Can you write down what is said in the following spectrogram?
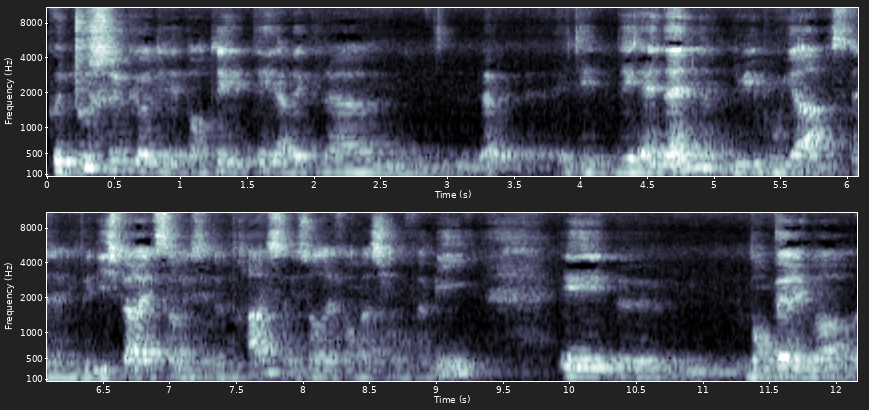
que tous ceux qui ont été déportés étaient avec la, des NN, nuit brouillard, c'est-à-dire qu'ils devaient disparaître sans laisser de traces et sans information aux familles. Et euh, mon père est mort,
